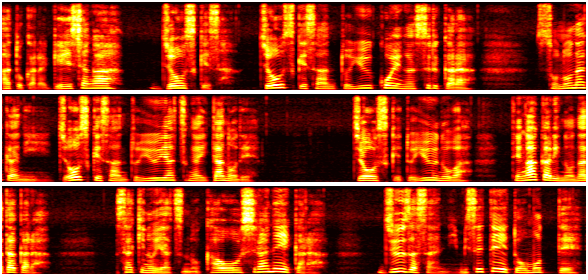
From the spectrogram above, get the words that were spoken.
後から芸者が「丈介さん丈介さん」という声がするからその中に丈介さんというやつがいたので丈介というのは手がかりの名だから先のやつの顔を知らねえから十座さんに見せてえと思って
